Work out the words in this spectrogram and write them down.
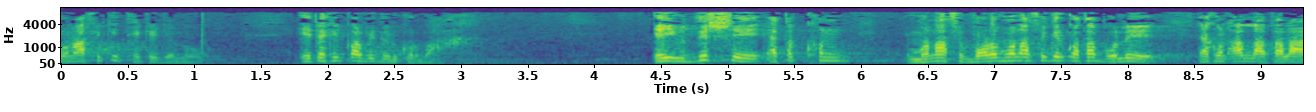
মুনাফিকি থেকে গেল। এটাকে কবে দূর করবা? এই উদ্দেশ্যে এতক্ষণ মোনাফিক, বড় মোনাফিকের কথা বলে এখন আল্লাহ তালা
